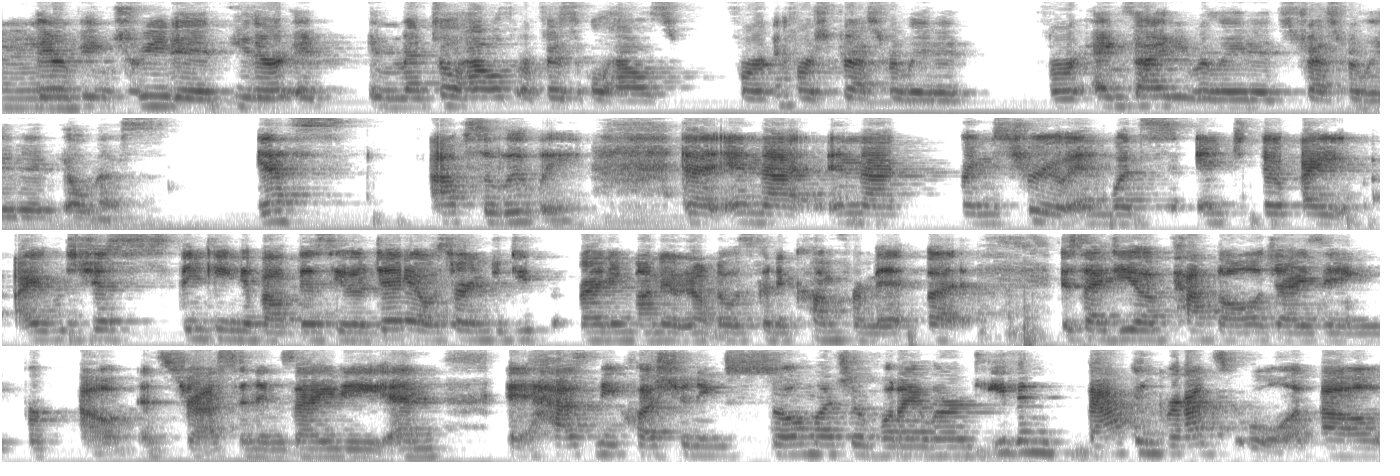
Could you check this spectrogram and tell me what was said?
Mm, They were being treated either in, in mental health or physical health for, for stress related for anxiety related stress related illness. Yes, absolutely. That and that and that rings true. And what's into I I was just thinking about this the other day. I was starting to do writing on it. I don't know what's going to come from it, but this idea of pathologizing burnout and stress and anxiety, and it has me questioning so much of what I learned even back in grad school about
